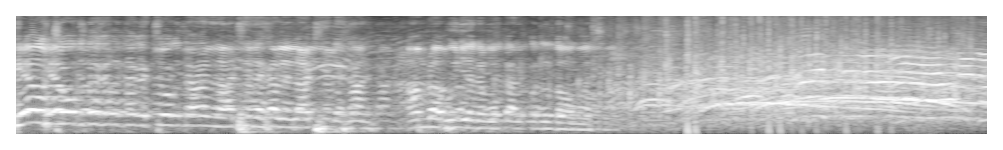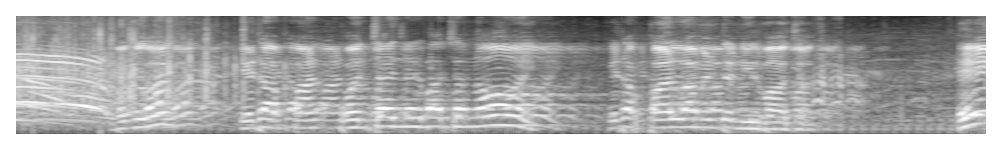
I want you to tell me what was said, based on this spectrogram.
কেউ চোখ দেখালে তাকে চোখ দেখান লাঠি দেখালে লাঠি দেখান আমরা বুঝে নেব কার কত দম আছে। বন্ধুগণ এটা পঞ্চায়েত নির্বাচন নয় এটা পার্লামেন্টের নির্বাচন। এই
